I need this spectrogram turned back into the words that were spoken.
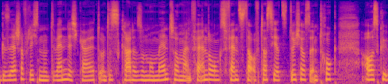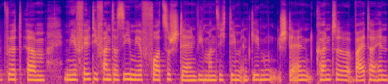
gesellschaftliche Notwendigkeit und es ist gerade so ein Momentum, ein Veränderungsfenster, auf das jetzt durchaus ein Druck ausgeübt wird. Ähm, mir fehlt die Fantasie, mir vorzustellen, wie man sich dem entgegenstellen könnte weiterhin,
